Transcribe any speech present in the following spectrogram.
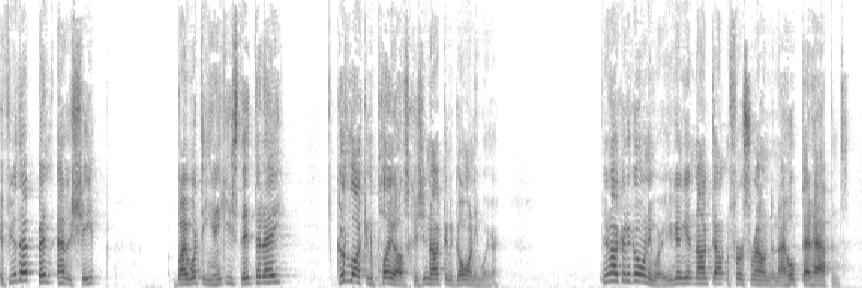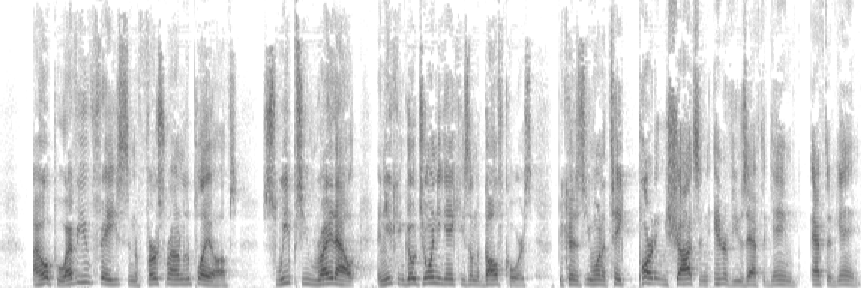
If you're that bent out of shape by what the Yankees did today, good luck in the playoffs because you're not going to go anywhere. You're not going to go anywhere. You're going to get knocked out in the first round, and I hope that happens. I hope whoever you face in the first round of the playoffs sweeps you right out, and you can go join the Yankees on the golf course because you want to take parting shots and interviews after game. After the game,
